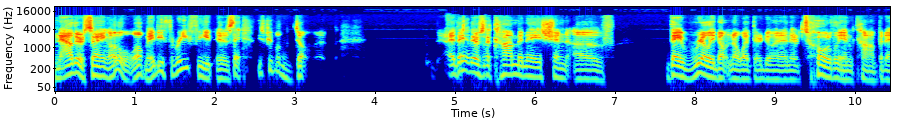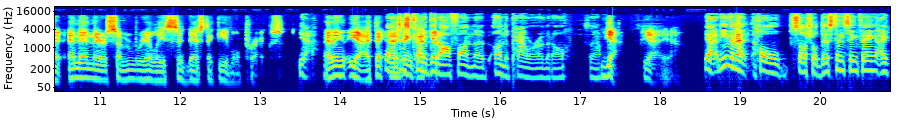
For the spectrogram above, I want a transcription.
now they're saying oh well maybe three feet is these people don't uh, i think there's a combination of they really don't know what they're doing and they're totally incompetent. And then there's some really sadistic, evil pricks. Yeah. I think, yeah, I think, yeah, I just kind of get off on the, on the power of it all. So, yeah, yeah, yeah. Yeah. And even that whole social distancing thing, I,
